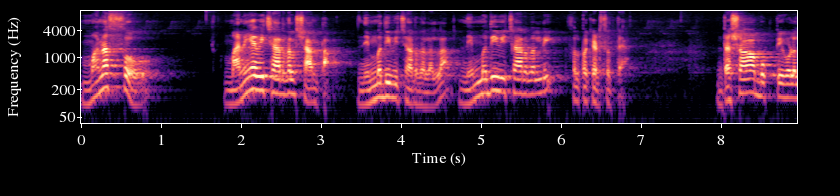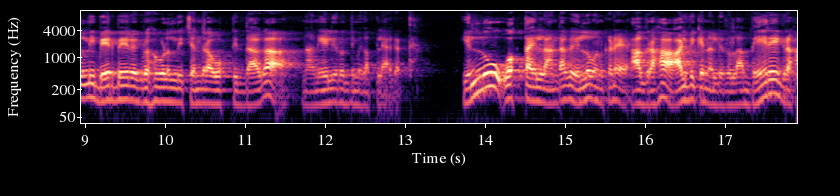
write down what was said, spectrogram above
ಮನಸ್ಸು ಮನೆಯ ವಿಚಾರದಲ್ಲಿ ಶಾಂತ, ನೆಮ್ಮದಿ ವಿಚಾರದಲ್ಲ ನೆಮ್ಮದಿ ವಿಚಾರದಲ್ಲಿ ಸ್ವಲ್ಪ ಕೆಡಿಸುತ್ತೆ. ದಶಾಭುಕ್ತಿಗಳಲ್ಲಿ ಬೇರೆ ಬೇರೆ ಗ್ರಹಗಳಲ್ಲಿ ಚಂದ್ರ ಹೋಗ್ತಿದ್ದಾಗ ನಾನು ಹೇಳಿರೋದು ನಿಮಗೆ ಅಪ್ಲೈ ಆಗತ್ತೆ. ಎಲ್ಲೂ ಹೋಗ್ತಾ ಇಲ್ಲ ಅಂದಾಗ ಎಲ್ಲೋ ಒಂದು ಕಡೆ ಆ ಗ್ರಹ ಆಳ್ವಿಕೆನಲ್ಲಿರಲ್ಲ, ಬೇರೆ ಗ್ರಹ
